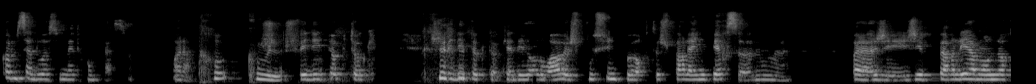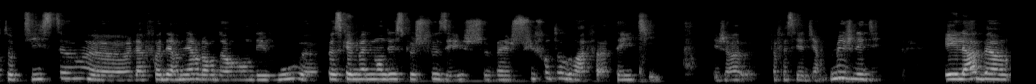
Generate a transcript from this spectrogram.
comme ça doit se mettre en place. Voilà. Trop cool. Je, fais des toc-toc. Je fais des toc-toc à des endroits, je pousse une porte, je parle à une personne. Voilà, j'ai parlé à mon orthoptiste euh, la fois dernière lors d'un rendez-vous euh, parce qu'elle m'a demandé ce que je faisais. Je, ben, je suis photographe à Tahiti. Déjà, pas facile à dire, mais je l'ai dit. Et là, ben,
